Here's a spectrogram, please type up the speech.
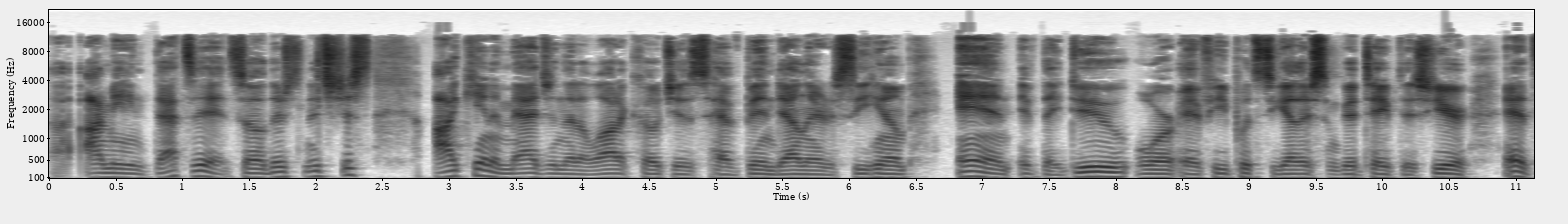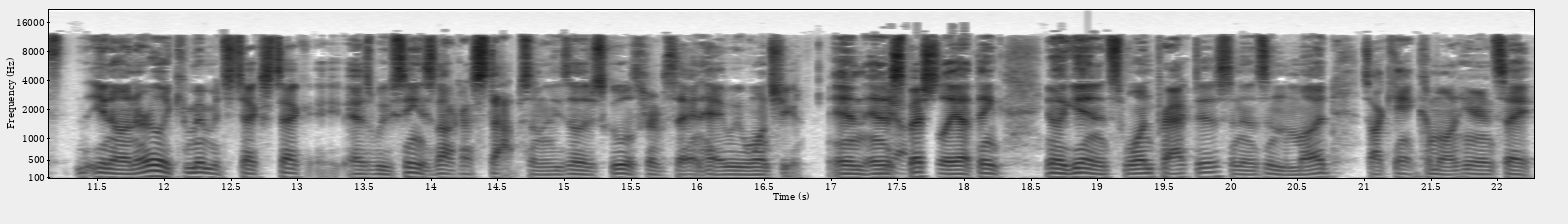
of I mean that's it. So there's it's just I can't imagine that a lot of coaches have been down there to see him. And if they do, or if he puts together some good tape this year, it's you know an early commitment to Texas Tech, as we've seen, is not going to stop some of these other schools from saying, "Hey, we want you." And and especially, I think you know again, it's one practice and it was in the mud, so I can't come on here and say,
